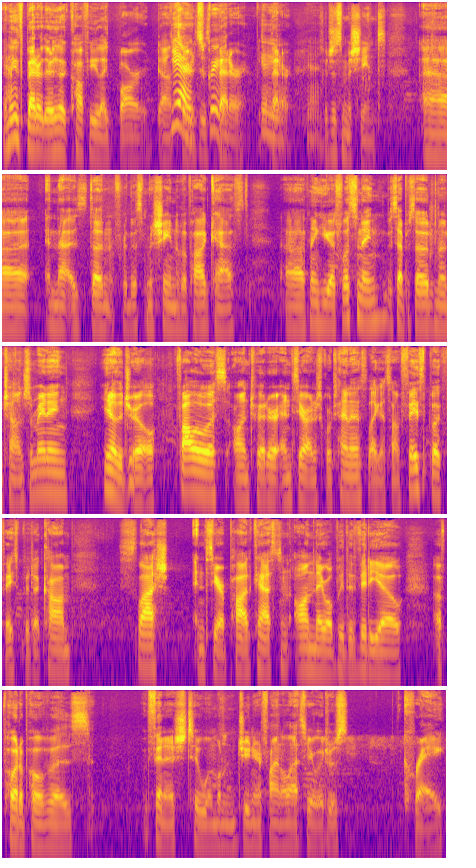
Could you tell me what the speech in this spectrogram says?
I think it's better. There's a coffee like bar downstairs. it's it's great. better. It's Yeah, yeah, better. yeah. So just machines. Uh, and that is done for this machine of a podcast. Uh, thank you guys for listening. This episode of No Challenge Remaining. You know the drill. Follow us on Twitter, NCR underscore tennis. Like us on Facebook, facebook.com slash NCR podcast. And on there will be the video of Potapova's finish to Wimbledon Junior final last year, which was cray.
